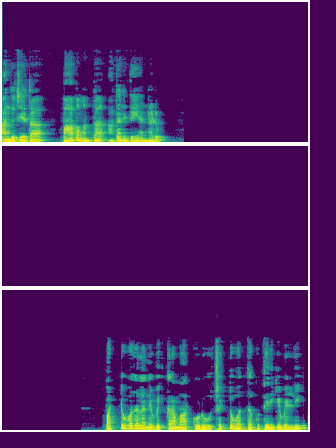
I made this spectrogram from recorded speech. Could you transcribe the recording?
అందుచేత పాపమంతా అతనిదే అన్నాడు. పట్టువదలని విక్రమార్కుడు చెట్టు వద్దకు తిరిగి వెళ్ళి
